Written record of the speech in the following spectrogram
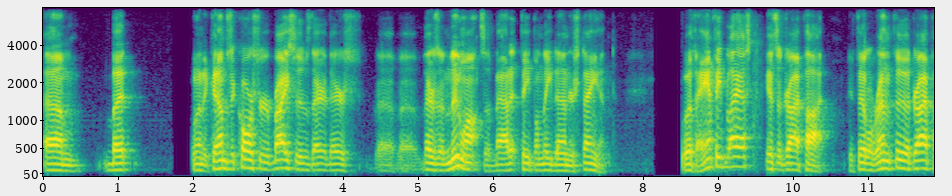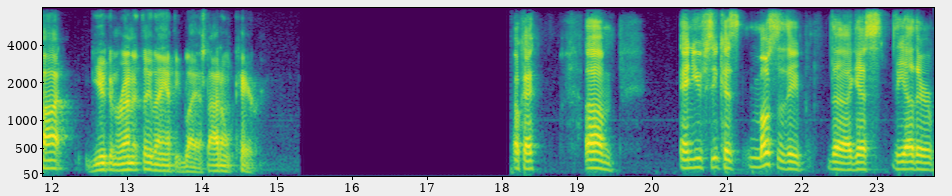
Um, but when it comes to coarser abrasives, there there's uh, uh, there's a nuance about it people need to understand. With Amphiblast, it's a dry pot. If it'll run through a dry pot, you can run it through the Amphiblast. I don't care. Okay. Um, and you've seen because most of the the I guess the other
